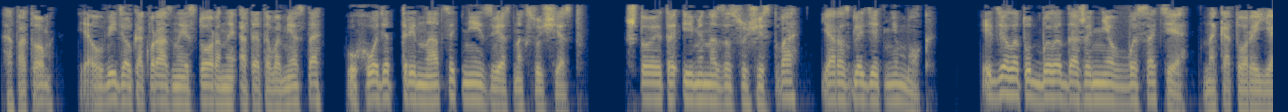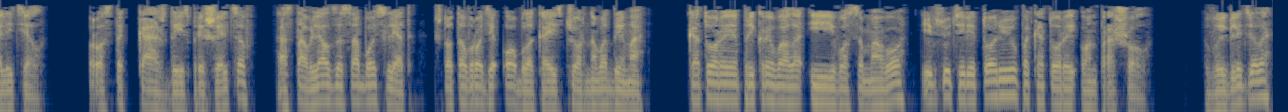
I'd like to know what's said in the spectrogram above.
а потом я увидел, как в разные стороны от этого места уходят тринадцать неизвестных существ. Что это именно за существа, я разглядеть не мог. И дело тут было даже не в высоте, на которой я летел. Просто каждый из пришельцев оставлял за собой след, что-то вроде облака из черного дыма, которое прикрывало и его самого, и всю территорию, по которой он прошел. Выглядело,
